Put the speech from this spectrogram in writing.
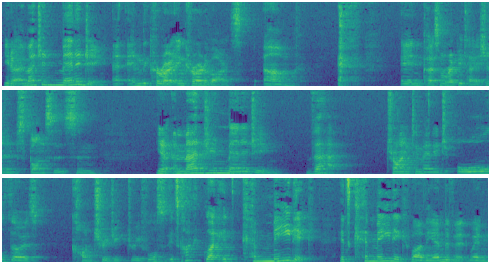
you know, imagine managing and the corona and coronavirus, um, and personal reputation and sponsors, and you know, imagine managing that, trying to manage all those contradictory forces. It's kind of like it's comedic. It's comedic by the end of it when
